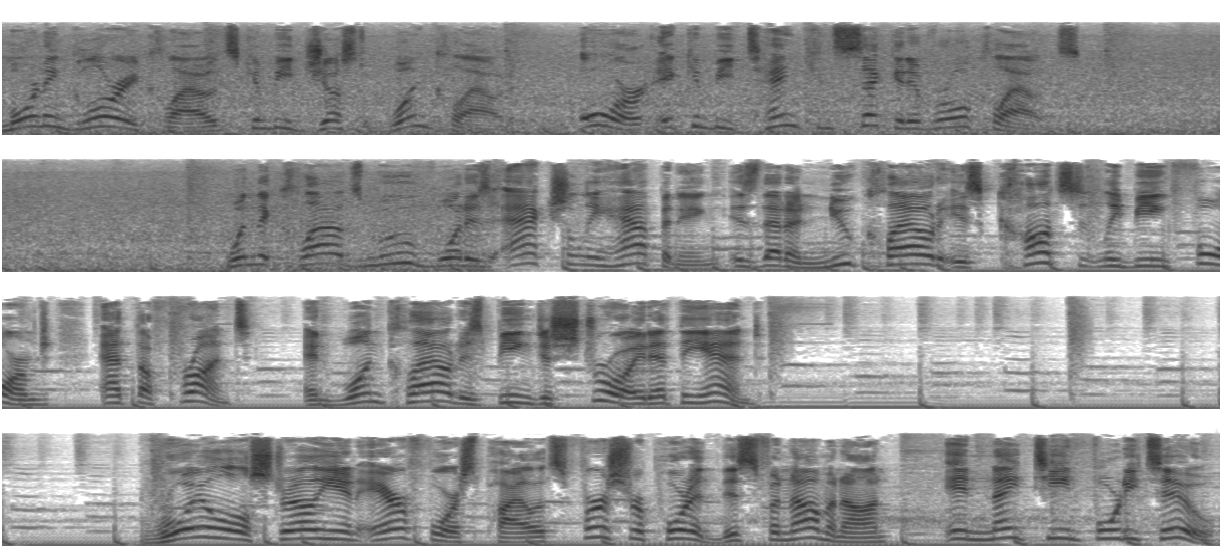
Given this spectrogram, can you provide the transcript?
Morning glory clouds can be just one cloud, or it can be 10 consecutive roll clouds. When the clouds move, what is actually happening is that a new cloud is constantly being formed at the front, and one cloud is being destroyed at the end. Royal Australian Air Force pilots first reported this phenomenon in 1942.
